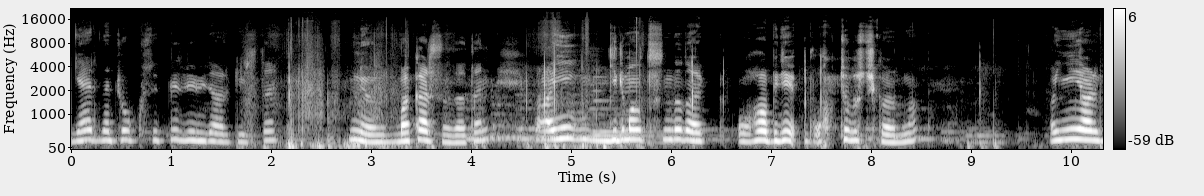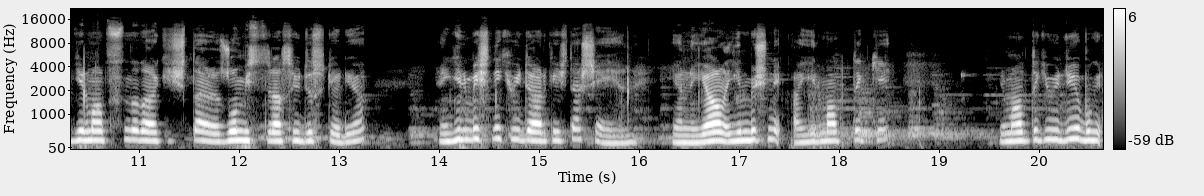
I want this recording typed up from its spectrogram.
gerçekten çok sürpriz bir video arkadaşlar. Bilmiyorum bakarsın zaten. Ayın 26'sında da oha bir de otobüs çıkardı lan. Ayın 26'sında da arkadaşlar zombi istilası videosu geliyor. Yani 25'indeki video arkadaşlar şey yani. Yani yarın 25'inde ay 26'daki 26'daki video bugün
